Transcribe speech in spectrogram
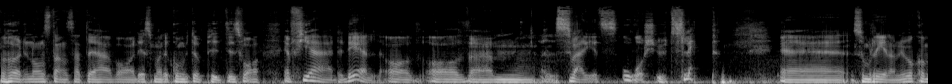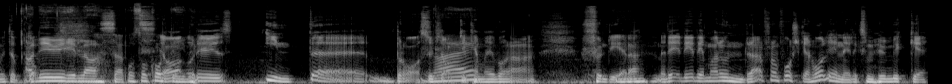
jag hörde någonstans att det här var det som hade kommit upp hittills var en fjärdedel av, av ehm, Sveriges årsutsläpp eh, som redan nu har kommit upp. ja, det är ju illa att, på så kort ja, tid. Inte bra såklart. Nej. Det kan man ju bara fundera. Men det, det är det man undrar från forskarhåll är liksom hur mycket,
